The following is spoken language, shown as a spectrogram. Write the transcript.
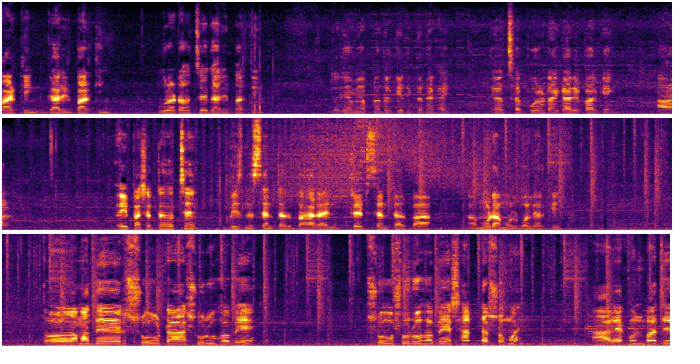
পার্কিং গাড়ির পার্কিং পুরোটা হচ্ছে গাড়ির পার্কিং যদি আমি আপনাদেরকে এদিকটা দেখাই, এ হচ্ছে পুরোটাই গাড়ি পার্কিং আর এই পাশেরটা হচ্ছে business centre Bahrain trade centre বা মোডামুল বলে আর কি। তো আমাদের শোটা শুরু হবে শো শুরু হবে সাতটার সময় আর এখন বাজে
